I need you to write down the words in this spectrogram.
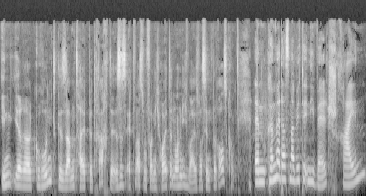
in ihrer Grundgesamtheit betrachte, ist es etwas, wovon ich heute noch nicht weiß, was hinten rauskommt. Ähm, können wir das mal bitte in die Welt schreien?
